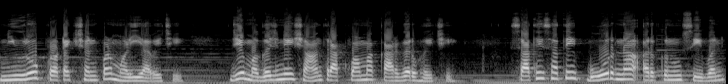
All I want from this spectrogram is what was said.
ન્યુરો પ્રોટેક્શન પણ મળી આવે છે, જે મગજને શાંત રાખવામાં કારગર હોય છે. સાથે સાથે બોરના અર્કનું સેવન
